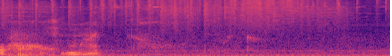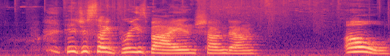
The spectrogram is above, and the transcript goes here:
Oh my god. They just like breezed by and shot him down. Oh.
